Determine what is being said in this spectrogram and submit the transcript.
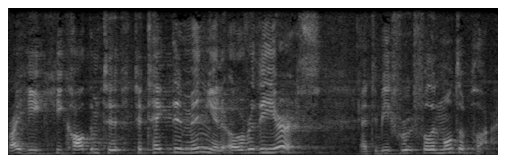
Right? He, he called them to, to take dominion over the earth and to be fruitful and multiply.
